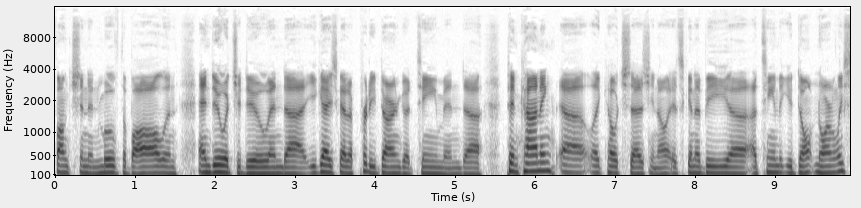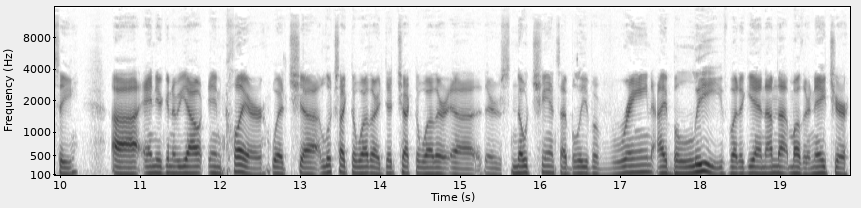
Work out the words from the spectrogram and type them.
function and move the ball and and do what you do. And uh, you guys got a pretty darn good team. And uh, Pinconning, uh, like Coach says, you know, it's going to be uh, a team that you don't normally see uh, and you're going to be out in Clare, which uh, looks like the weather. I did check the weather. Uh, there's no chance, I believe, of rain. I believe, but again, I'm not Mother Nature.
